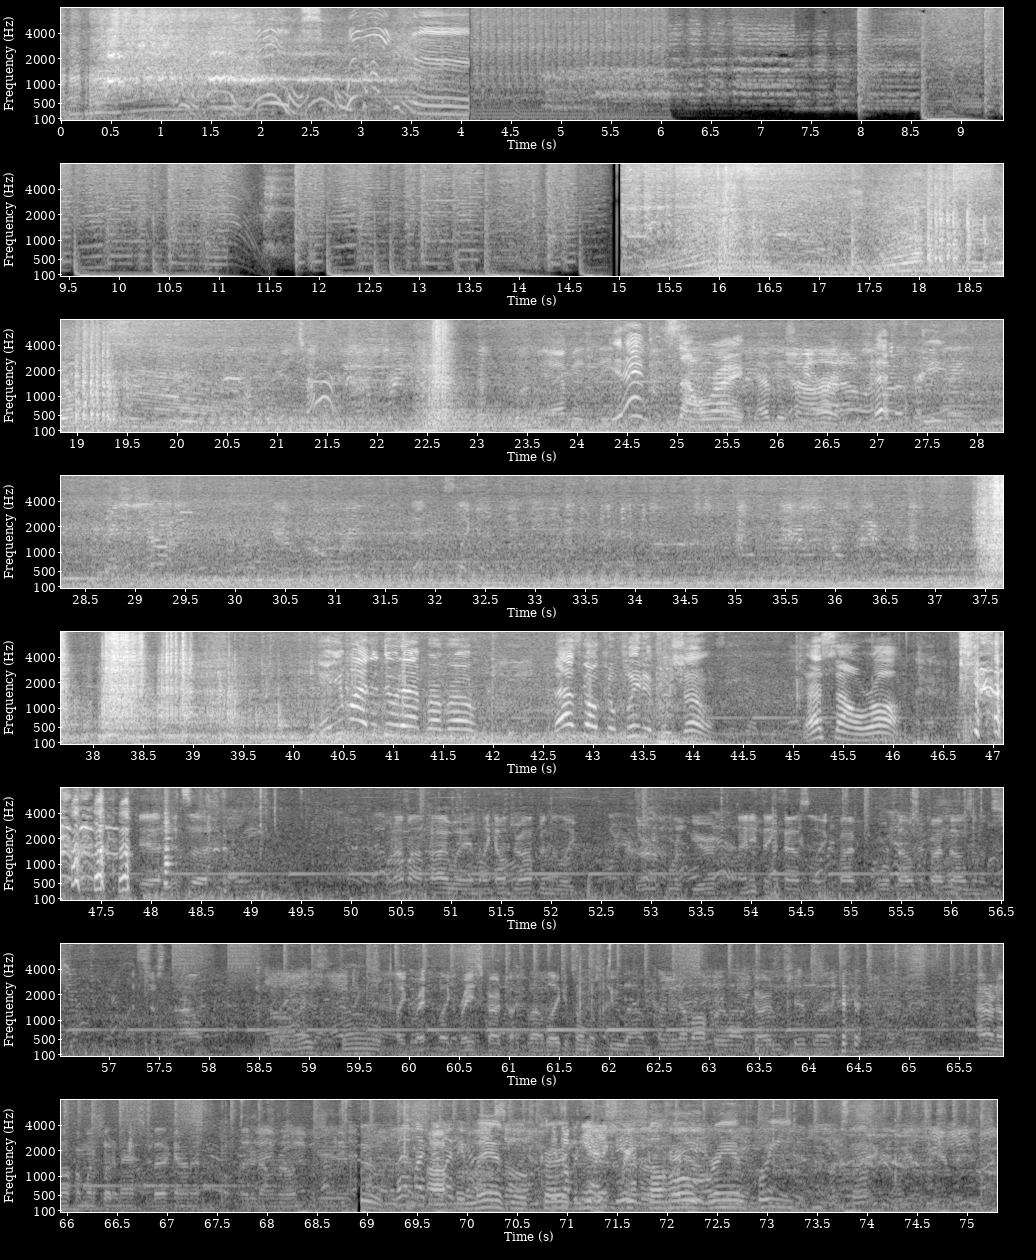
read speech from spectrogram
Ha ha ha! Bro, bro. That's gonna complete it for sure. That sound raw. Yeah, it's uh, when I'm on highway and like I'll drop into like third or fourth gear, anything past like five, four thousand, five thousand, it's it's just loud. Like ra- like race car type loud, like it's almost too loud. I mean, I'm all for loud cars and shit, but I don't know if I'm gonna put an axle back on it later down the road. Uh, the man's going crazy. He just stripped the whole Grand Prix.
